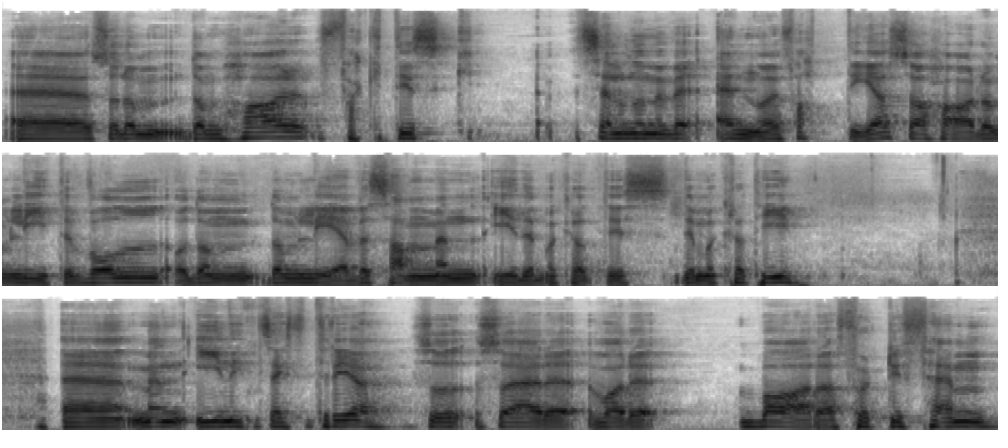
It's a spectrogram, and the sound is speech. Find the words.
Eh, så de, de har faktisk selv om de ennå er fattige, så har de lite vold, og de, de lever sammen i demokrati. Eh, men i 1963 så, så det, var det bare 45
